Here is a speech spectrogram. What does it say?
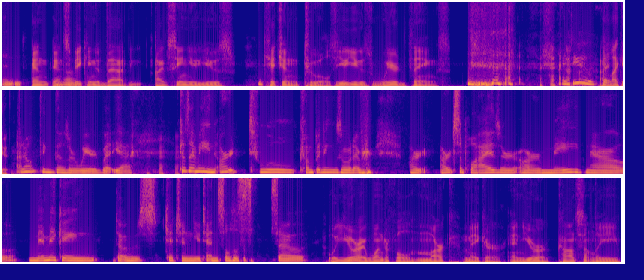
and and and uh, speaking of that, I've seen you use kitchen tools. You use weird things. I do. I like it. I don't think those are weird, but yeah, because I mean, art tool companies or whatever, art art supplies are are made now mimicking those kitchen utensils. So. Well, you're a wonderful mark maker, and you're constantly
